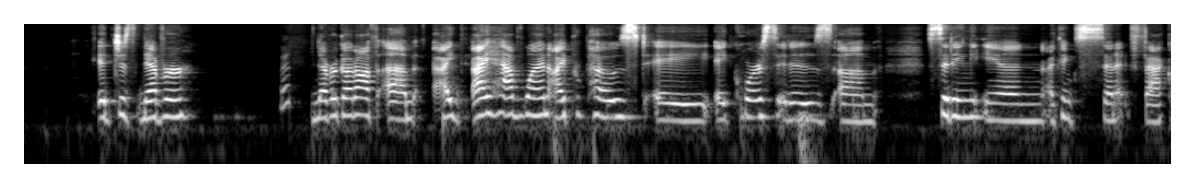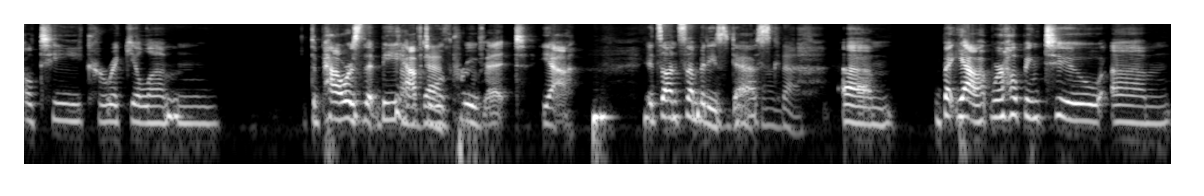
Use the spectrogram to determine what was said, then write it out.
it just never What? never got off. Um, I I have one. I proposed a a course. It is um, sitting in I think Senate faculty curriculum. The powers that be have to desk. approve it. Yeah, it's on somebody's on desk. desk. Um, but yeah, we're hoping to um,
